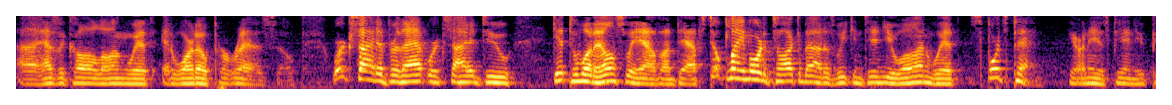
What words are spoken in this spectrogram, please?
uh, has the call along with Eduardo Perez. So we're excited for that. We're excited to get to what else we have on tap. Still plenty more to talk about as we continue on with Sports Pen here on ESPN UP.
